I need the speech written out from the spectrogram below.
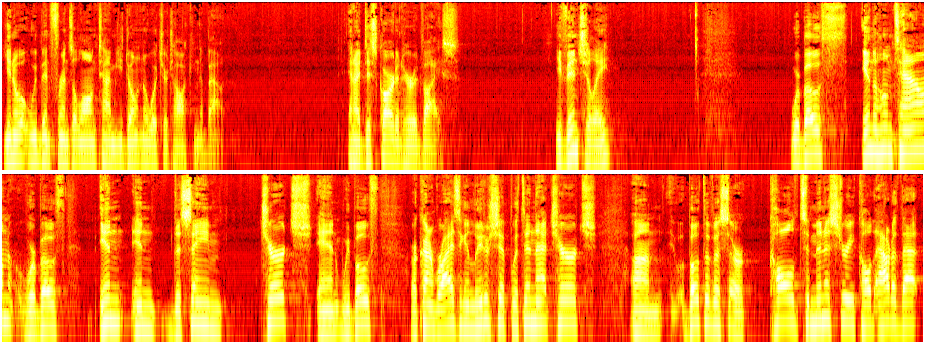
you know what? We've been friends a long time. You don't know what you're talking about. And I discarded her advice. Eventually, we're both in the hometown, we're both in, in the same church, and we both are kind of rising in leadership within that church. Um, both of us are called to ministry, called out of that,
